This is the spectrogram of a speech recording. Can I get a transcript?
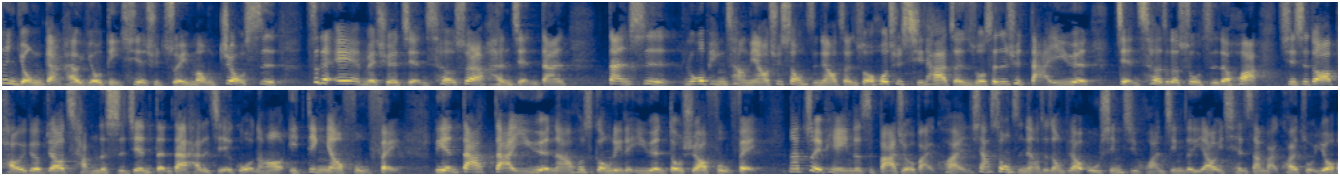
更勇敢，还有有底气的去追梦。就是这个 AMH 的检测虽然很简单。但是如果平常你要去送子鸟诊所或去其他的诊所，甚至去大医院检测这个数值的话，其实都要跑一个比较长的时间等待它的结果，然后一定要付费，连大大医院啊或是公立的医院都需要付费。那最便宜的是八九百块，像送子鸟这种比较五星级环境的，也要一千三百块左右。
